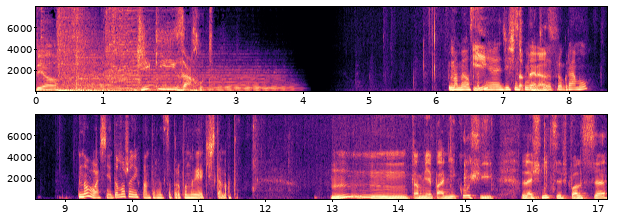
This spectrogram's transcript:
Studio Dziki Zachód. Mamy ostatnie I 10 co minut teraz? programu. No właśnie, to może niech pan teraz zaproponuje jakiś temat. Mm, to mnie pani kusi. Leśnicy w Polsce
